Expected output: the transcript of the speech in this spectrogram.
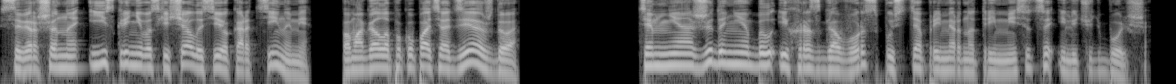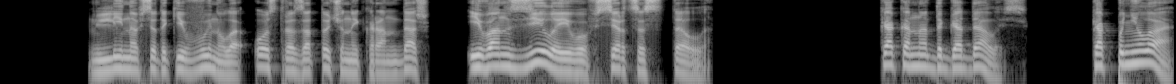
совершенно искренне восхищалась ее картинами, помогала покупать одежду. Тем неожиданнее был их разговор спустя примерно три месяца или чуть больше. Лина все-таки вынула остро заточенный карандаш и вонзила его в сердце Стелла. Как она догадалась? Как поняла?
